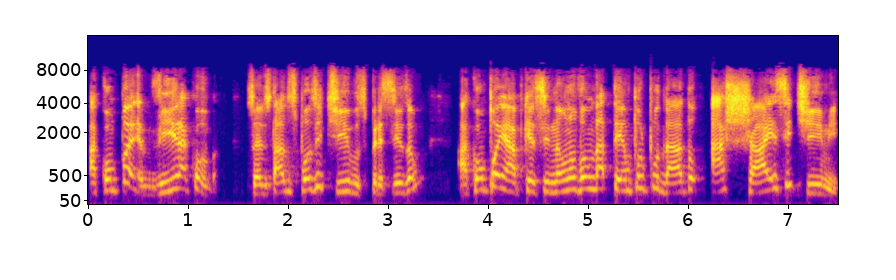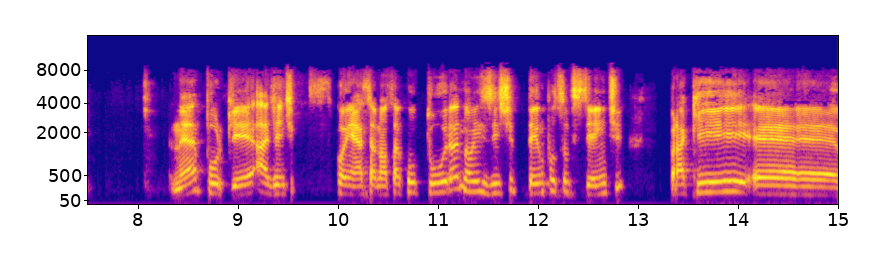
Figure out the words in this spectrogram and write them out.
acompanhar, vir a, os resultados positivos precisam acompanhar, porque senão não vão dar tempo para o dado achar esse time. Né? Porque a gente conhece a nossa cultura, não existe tempo suficiente para que é,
